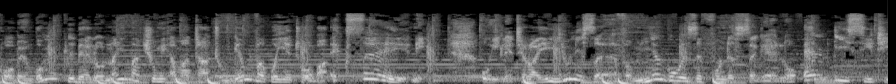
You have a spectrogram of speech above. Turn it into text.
qobe ngomgqibelo nayimathumi amathathu ngemva kweyethoba ekuseni. Uyilethelwa yi-unicef mnyango wezefundo-sekelo nect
